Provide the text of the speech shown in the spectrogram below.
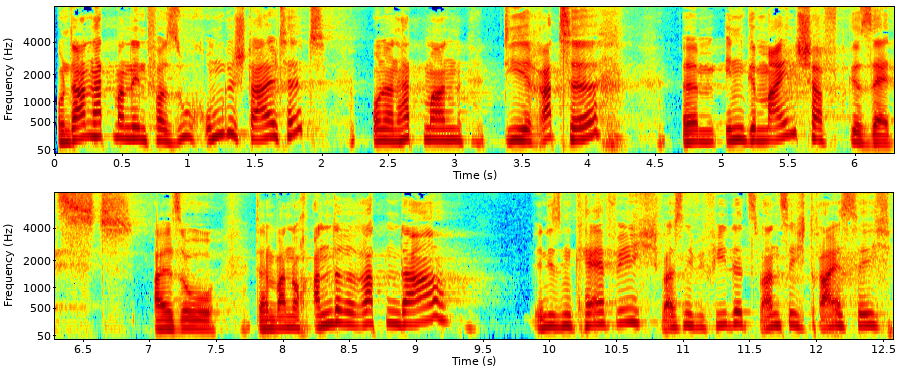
und dann hat man den Versuch umgestaltet und dann hat man die Ratte ähm, in Gemeinschaft gesetzt. Also dann waren noch andere Ratten da in diesem Käfig, ich weiß nicht wie viele, 20, 30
